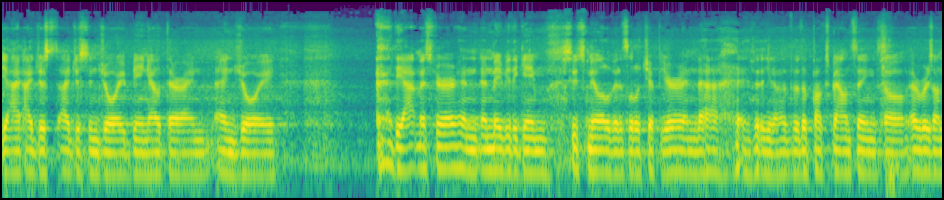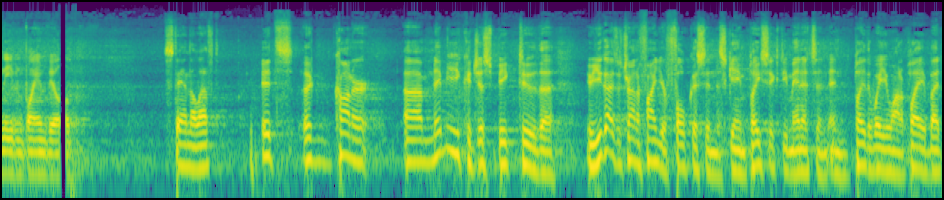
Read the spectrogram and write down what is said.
yeah, I, I, just I just enjoy being out there and I enjoy the atmosphere and, and maybe the game suits me a little bit. It's a little chippier and uh, you know the, the, puck's bouncing, so everybody's on the even playing field. Stay on the left. It's uh, Connor. Um, maybe you could just speak to the. You guys are trying to find your focus in this game, play 60 minutes and, and play the way you want to play. But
